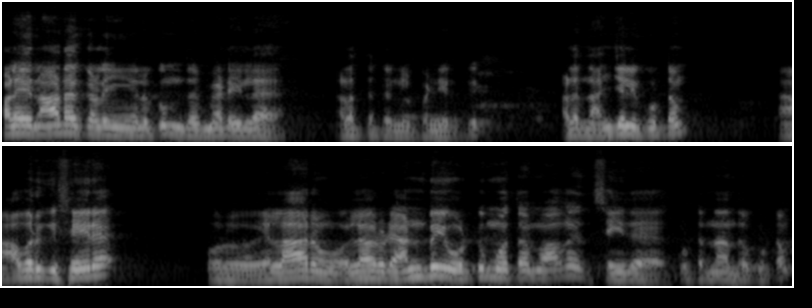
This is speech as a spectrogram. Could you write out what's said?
பழைய நாடக கலைஞர்களுக்கும் இந்த மேடையில் நலத்திட்டங்கள் பண்ணியிருக்கு. அதில் இந்த அஞ்சலி கூட்டம் அவருக்கு செய்கிற ஒரு எல்லாரும் எல்லாருடைய அன்பையும் ஒட்டுமொத்தமாக செய்த கூட்டம் தான் அந்த கூட்டம்.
